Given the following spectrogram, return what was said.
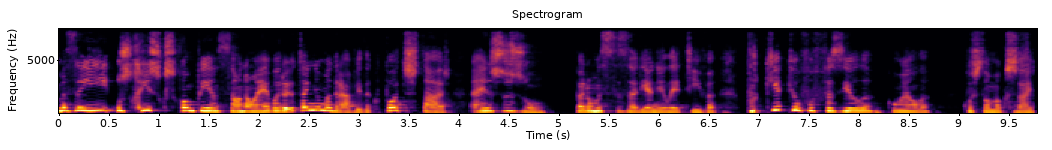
mas aí os riscos compensam, não é? Agora, eu tenho uma grávida que pode estar em jejum para uma cesariana eletiva, porquê é que eu vou fazê-la com ela com o estômago cheio.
